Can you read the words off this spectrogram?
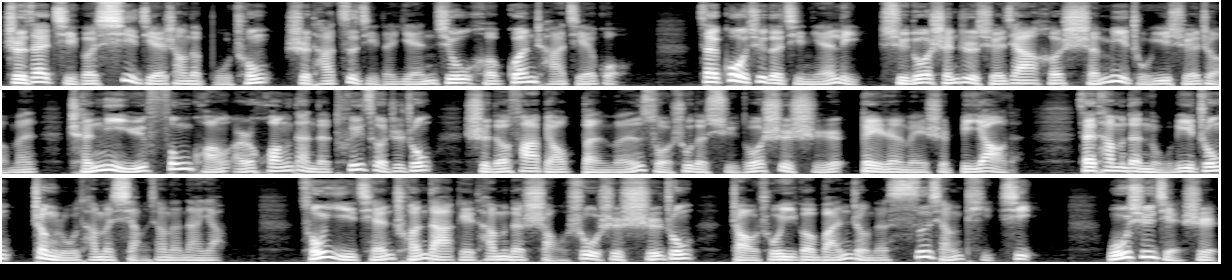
只在几个细节上的补充是他自己的研究和观察结果。在过去的几年里，许多神智学家和神秘主义学者们沉溺于疯狂而荒诞的推测之中。使得发表本文所述的许多事实被认为是必要的，在他们的努力中，正如他们想象的那样，从以前传达给他们的少数事实中找出一个完整的思想体系。无需解释，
